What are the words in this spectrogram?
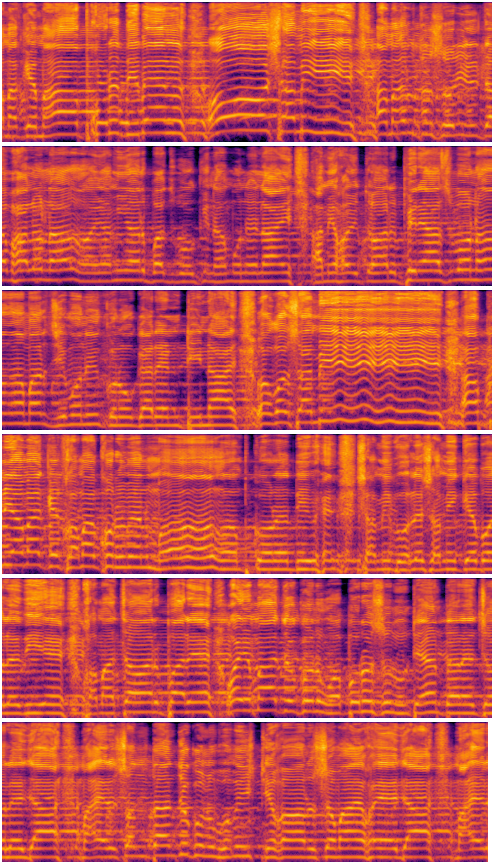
আমাকে মাফ করে দিবেন। ও স্বামী, আমার তো শরীরটা ভালো না হয় আমি আর বাঁচবো কিনা মনে নাই। আমি হয়তো আর ফিরে আসব না, আমার জীবনে কোনো গ্যারেন্টি নাই। ও স্বামী, আপনি আমাকে ক্ষমা করবেন, মাফ করে দিবেন স্বামী বলে, স্বামীকে বলে দিয়ে ক্ষমা চাওয়ার পরে ওই মা যখন অপরশন টেন্টারে চলে যায়। মায়ের সন্তান যখন ভূমিষ্ঠ হওয়ার সময় হয়ে যায়, মায়ের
